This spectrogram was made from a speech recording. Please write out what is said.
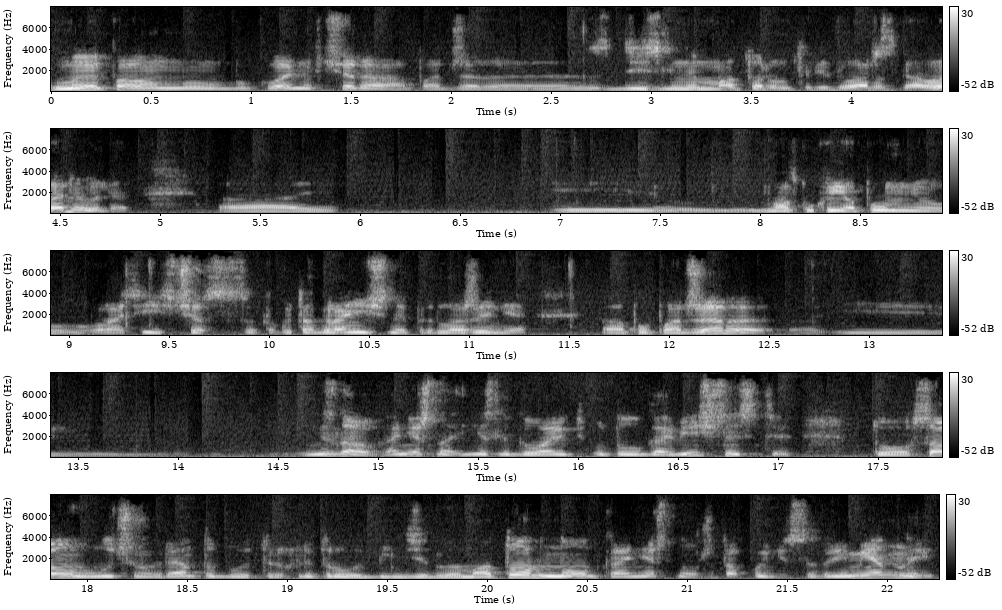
Мы, по-моему, буквально вчера Паджеро с дизельным мотором 3.2 разговаривали. А, и, насколько я помню, в России сейчас какое-то ограниченное предложение а, по Паджеро. И не знаю, конечно, если говорить о долговечности, то самым лучшим вариантом будет трехлитровый бензиновый мотор, но он, конечно, уже такой несовременный,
